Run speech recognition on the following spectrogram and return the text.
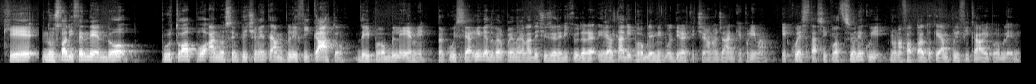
che non sto difendendo purtroppo hanno semplicemente amplificato dei problemi, per cui se arrivi a dover prendere la decisione di chiudere in realtà dei problemi vuol dire che c'erano già anche prima e questa situazione qui non ha fatto altro che amplificare i problemi.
